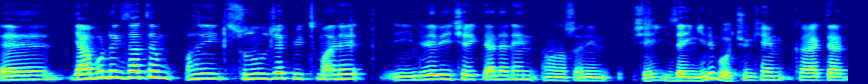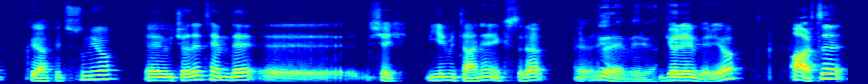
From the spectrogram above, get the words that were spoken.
Ee, yani buradaki zaten hani sunulacak büyük ihtimalle indirilebilir içeriklerden en önemli şey zengini bu. Çünkü hem karakter kıyafeti sunuyor 3 adet hem de e, şey 20 tane ekstra e, görev veriyor. görev veriyor. Artı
